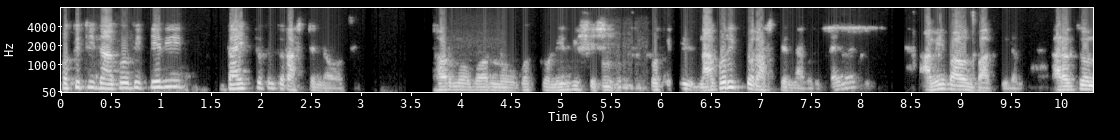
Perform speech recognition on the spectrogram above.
প্রতিটি নাগরিকেরই দায়িত্ব কিন্তু রাষ্ট্রের নেওয়া উচিত। ধর্ম বর্ণ গোত্র নির্বিশেষে প্রতিটি নাগরিক তো রাষ্ট্রের নাগরিক তাই না আমি বাউল বাদ দিলাম। আরেকজন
